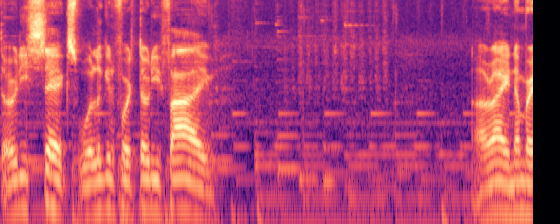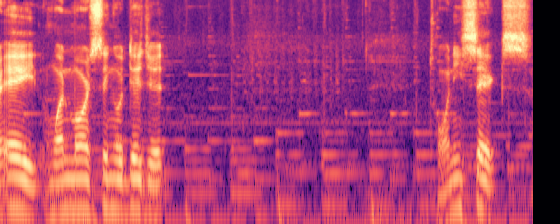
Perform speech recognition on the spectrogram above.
36. We're looking for 35. Alright, number 8. One more single digit. 26.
